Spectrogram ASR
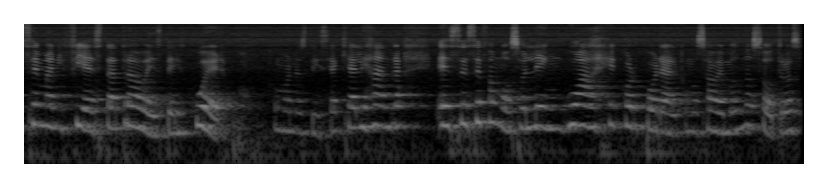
se manifiesta a través del cuerpo. Como nos dice aquí Alejandra, es ese famoso lenguaje corporal, como sabemos nosotros,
